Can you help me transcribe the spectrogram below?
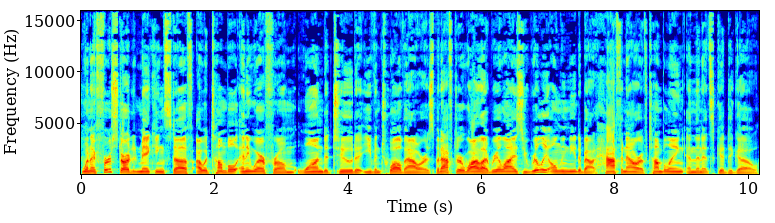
When I first started making stuff, I would tumble anywhere from 1 to 2 to even 12 hours, but after a while I realized you really only need about half an hour of tumbling, and then it's good to go.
